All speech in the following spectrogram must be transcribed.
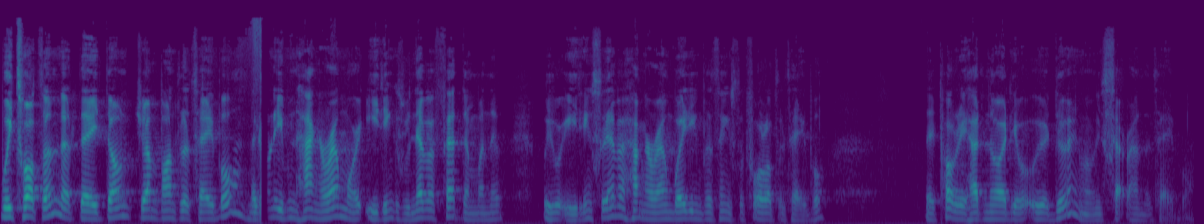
We taught them that they don't jump onto the table. They don't even hang around when we're eating because we never fed them when they, we were eating. So they never hung around waiting for things to fall off the table. They probably had no idea what we were doing when we sat around the table.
